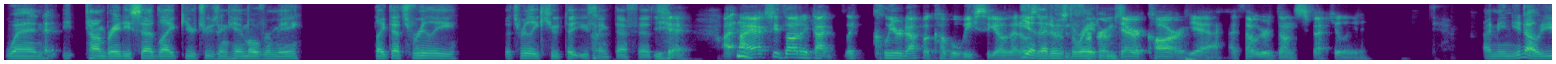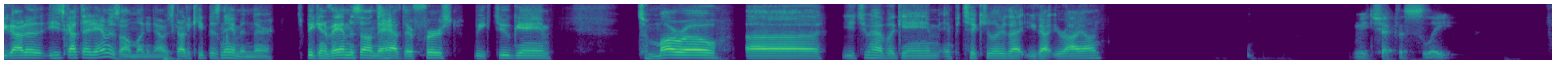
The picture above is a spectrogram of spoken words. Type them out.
when he- Tom Brady said like you're choosing him over me? Like that's really that's really cute that you think that fits. Yeah. I, Hmm. I actually thought it got like cleared up a couple weeks ago that it Yeah, was that like, it was the confirmed Raiders. Derek Carr. Yeah. I thought we were done speculating. I mean, you know, you gotta he's got that Amazon money now. He's got to keep his name in there. Speaking of Amazon, they have their first week two game tomorrow. Uh you two have a game in particular that you got your eye on? Let me check the slate.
